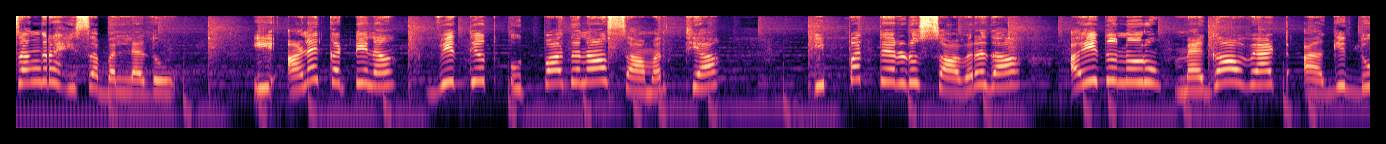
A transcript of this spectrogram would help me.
ಸಂಗ್ರಹಿಸಬಲ್ಲದು. ಈ ಅಣೆಕಟ್ಟಿನ ವಿದ್ಯುತ್ ಉತ್ಪಾದನಾ ಸಾಮರ್ಥ್ಯ ಇಪ್ಪತ್ತೆರಡು ಸಾವಿರದ ಐದು ನೂರು ಮೆಗಾವ್ಯಾಟ್ ಆಗಿದ್ದು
